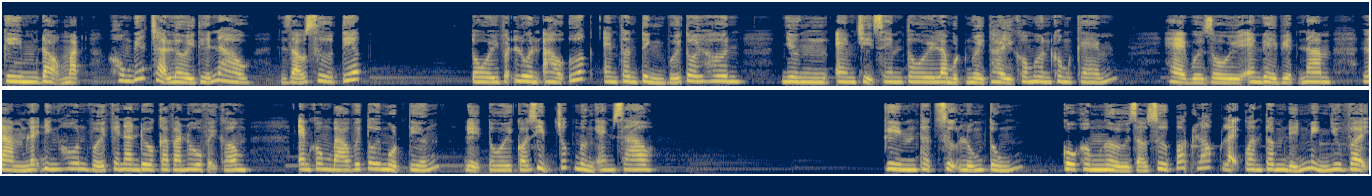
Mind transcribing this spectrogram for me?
Kim đỏ mặt, không biết trả lời thế nào, giáo sư tiếp. Tôi vẫn luôn ao ước em thân tình với tôi hơn, nhưng em chỉ xem tôi là một người thầy không hơn không kém. Hè vừa rồi em về Việt Nam làm lễ đính hôn với Fernando Cavanho phải không? Em không báo với tôi một tiếng để tôi có dịp chúc mừng em sao? Kim thật sự lúng túng. Cô không ngờ giáo sư Potlock lại quan tâm đến mình như vậy.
